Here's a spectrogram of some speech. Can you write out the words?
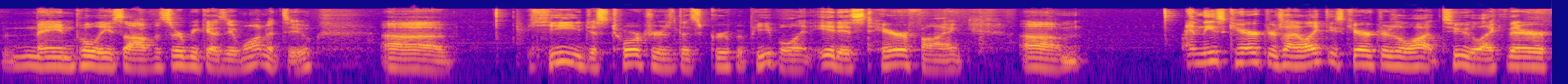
main police officer because he wanted to. Uh, he just tortures this group of people, and it is terrifying. Um, and these characters, I like these characters a lot too. Like they're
